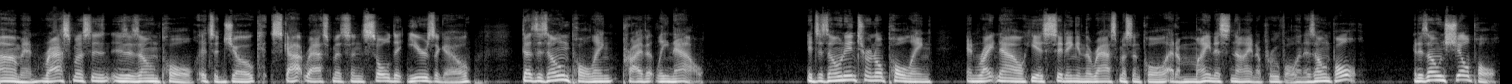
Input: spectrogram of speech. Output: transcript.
Oh man, Rasmussen is his own poll. It's a joke. Scott Rasmussen sold it years ago. Does his own polling privately now. It's his own internal polling, and right now he is sitting in the Rasmussen poll at a minus nine approval in his own poll, in his own shill poll.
